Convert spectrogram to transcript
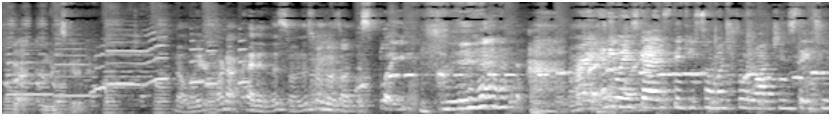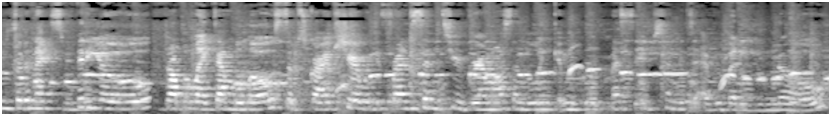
but it looks good. No, we're, we're not cutting this one. This one goes on display. Alright, anyways guys, thank you so much for watching. Stay tuned for the next video. Drop a like down below, subscribe, share with your friends, send it to your grandma, send the link in the group message, send it to everybody you know.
